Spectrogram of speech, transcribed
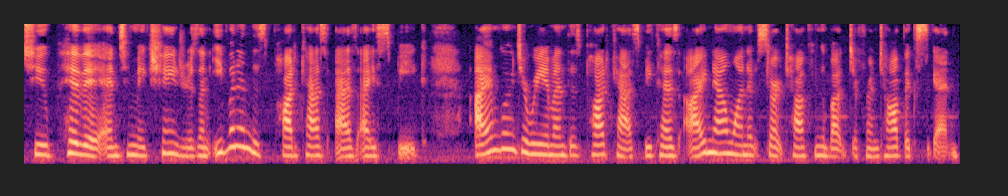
to pivot and to make changes. And even in this podcast, as I speak, I am going to reinvent this podcast because I now want to start talking about different topics again.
